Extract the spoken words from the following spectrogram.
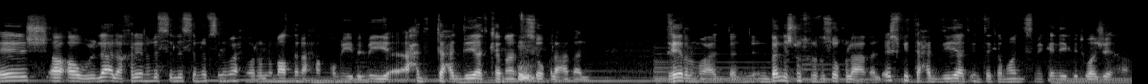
إيش؟ آه أو لا لا خلينا لسه لسه بنفس المحور اللي ما أعطينا حقه 100% أحد التحديات كمان في سوق العمل غير المعدل. نبلش ندخل في سوق العمل. إيش في تحديات أنت كمهندس ميكانيك بتواجهها؟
